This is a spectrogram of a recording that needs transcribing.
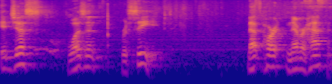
It just wasn't received. That part never happened.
